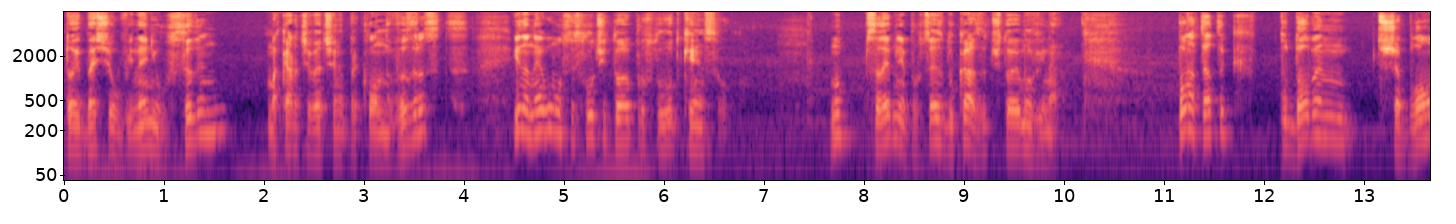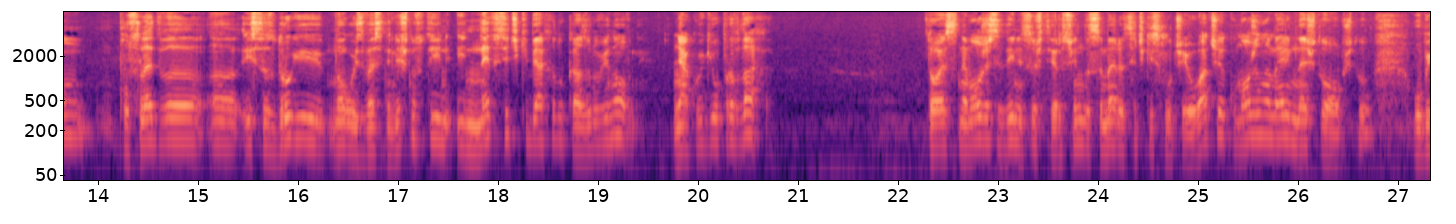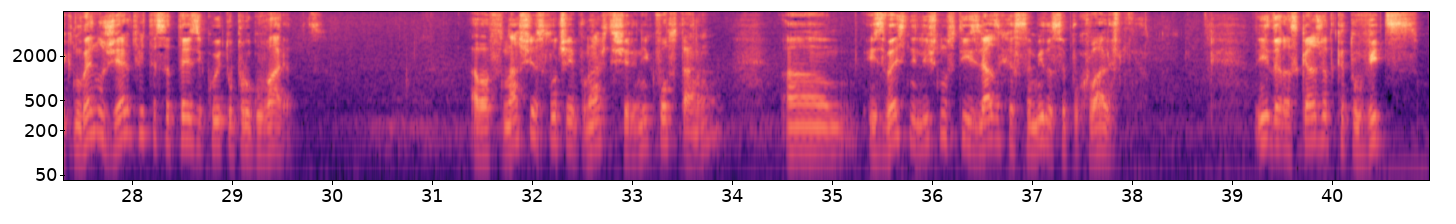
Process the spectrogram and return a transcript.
Той беше обвинен и осъден, макар че вече е на преклонна възраст, и на него му се случи този простовод кенсъл. Но съдебният процес доказа, че той има вина. По-нататък подобен шаблон последва а, и с други много известни личности и не всички бяха доказано виновни. Някои ги оправдаха. Тоест не може с един и същия аршин да се мерят всички случаи. Обаче, ако може да намерим нещо общо, обикновено жертвите са тези, които проговарят. А в нашия случай, по нашите ширини, какво стана? А, известни личности излязаха сами да се похвалят и да разкажат като виц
